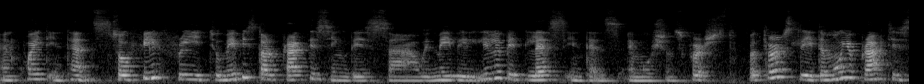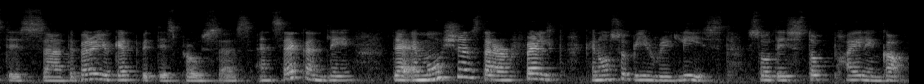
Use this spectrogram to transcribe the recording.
and quite intense. So feel free to maybe start practicing this uh, with maybe a little bit less intense emotions first. But firstly, the more you practice this, uh, the better you get with this process. And secondly, the emotions that are felt can also be released so they stop piling up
